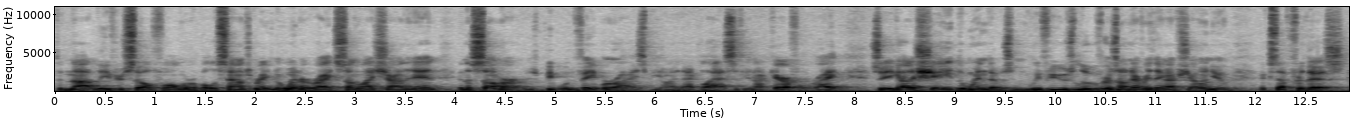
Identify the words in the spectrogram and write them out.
to not leave yourself vulnerable. It sounds great in the winter, right? Sunlight shining in. In the summer, people would vaporize behind that glass if you're not careful, right? So you got to shade the windows. And we've used louvers on everything I've shown you except for this.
